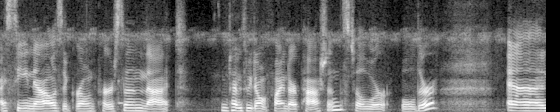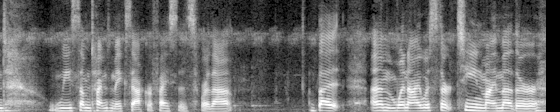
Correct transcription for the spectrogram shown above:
I see now as a grown person that sometimes we don't find our passions till we're older. And we sometimes make sacrifices for that. But um, when I was 13, my mother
